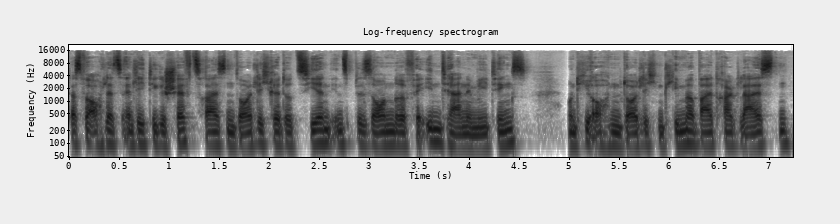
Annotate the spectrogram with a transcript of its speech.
dass wir auch letztendlich die Geschäftsreisen deutlich reduzieren, insbesondere für interne Meetings und hier auch einen deutlichen Klimabeitrag leisten.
